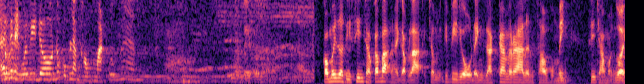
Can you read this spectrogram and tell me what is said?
Ê, cái này quay video nó cũng làm hồng mặt luôn á anh Cũng làm đẹp hơn à? Còn bây giờ thì xin chào các bạn và hẹn gặp lại trong những cái video đánh giá camera lần sau của mình. Xin chào mọi người.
